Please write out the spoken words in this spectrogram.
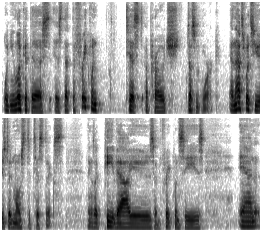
when you look at this is that the frequentist approach doesn't work. And that's what's used in most statistics. Things like p-values and frequencies. And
